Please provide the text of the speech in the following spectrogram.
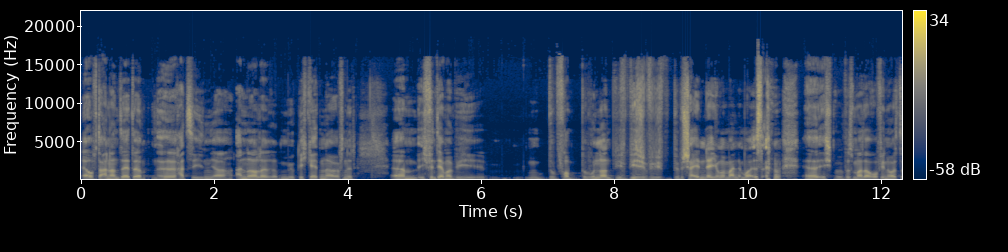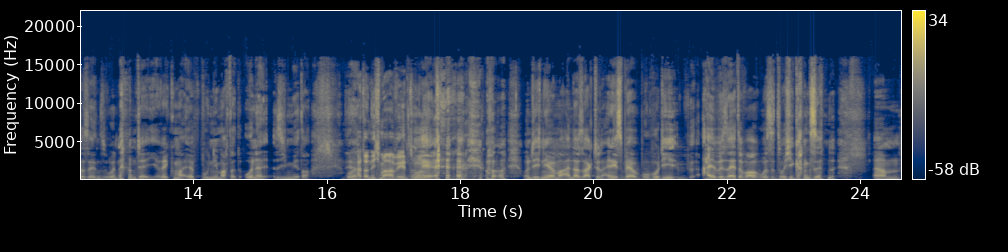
Äh, Auf der anderen Seite äh, hat sie ihnen ja andere Möglichkeiten eröffnet. Ähm, ich finde ja immer wie be bewundernd, wie, wie, wie bescheiden der junge Mann immer ist. äh, ich will bloß mal darauf hinaus, dass sein Sohn, der Erik, mal elf Buden gemacht hat, ohne sieben Meter. Den hat er nicht mal erwähnt. Nee. Und ich nehme mal an, da sagt schon einiges, wo, wo die halbe Seite war, wo sie durchgegangen sind. Ähm,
